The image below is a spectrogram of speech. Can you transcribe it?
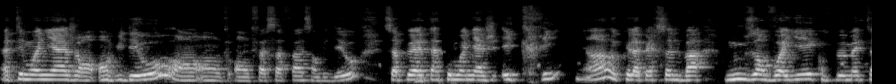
un témoignage en, vidéo, en, face à face en vidéo. Ça peut être un témoignage écrit hein, que la personne va nous envoyer, qu'on peut mettre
